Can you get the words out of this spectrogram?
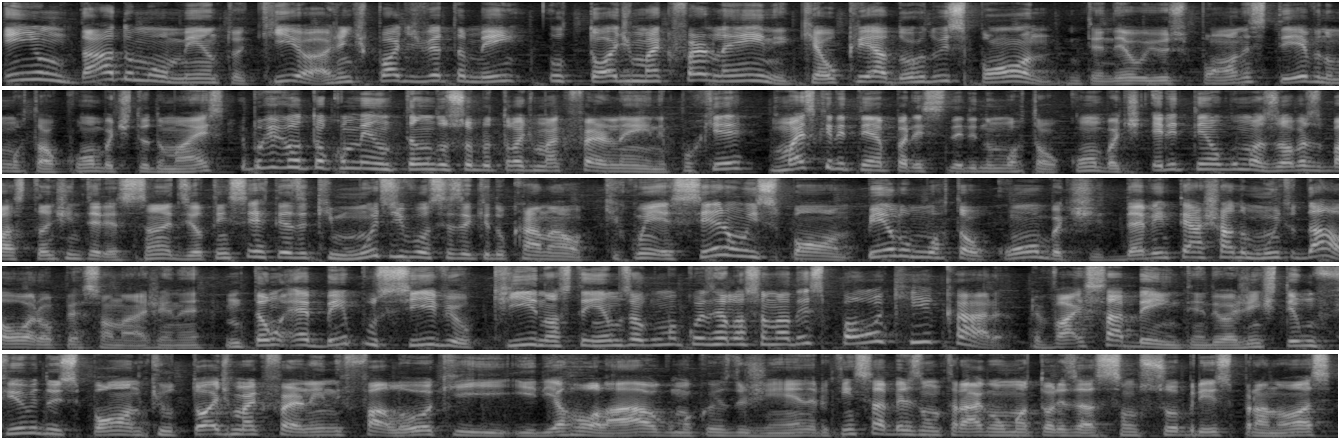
Em um dado momento aqui, ó, a gente pode ver também o Todd McFarlane, que é o criador do Spawn, entendeu? E o Spawn esteve no Mortal Kombat e tudo mais. E por que eu tô comentando sobre o Todd McFarlane? Porque, por mais que ele tenha aparecido ali no Mortal Kombat, ele tem algumas obras bastante interessantes e eu tenho certeza que muitos de vocês aqui do canal que conheceram o Spawn pelo Mortal Kombat devem ter achado muito da hora o personagem, né? Então é bem possível que nós tenhamos alguma coisa relacionada a Spawn aqui, cara. Vai saber, entendeu? A gente tem um filme do Spawn que o Todd McFarlane falou que iria rolar alguma coisa do gênero. Quem sabe eles não tragam uma atualização sobre isso pra nós,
